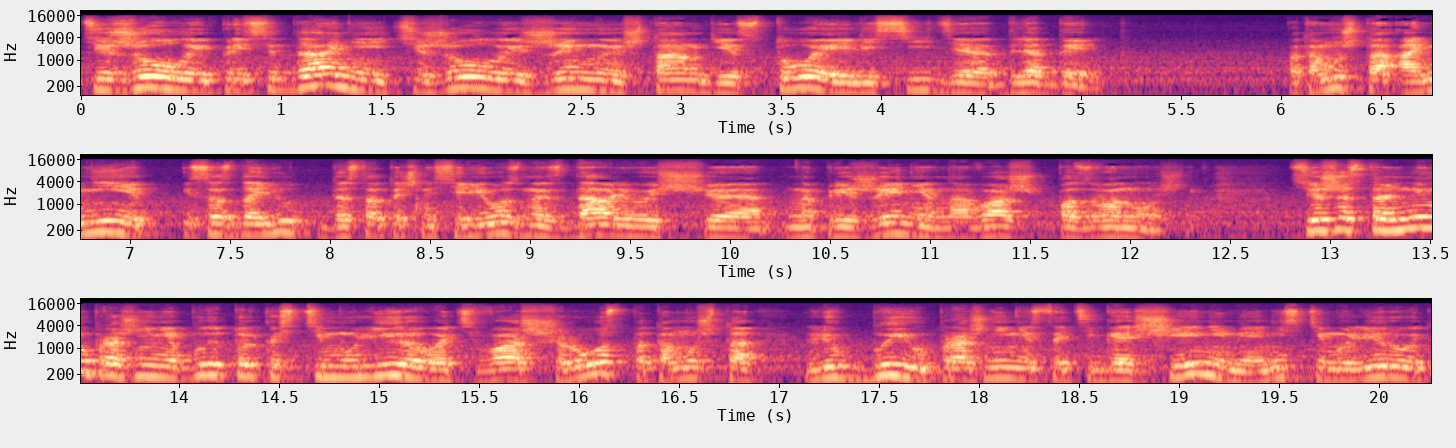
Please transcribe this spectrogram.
тяжелые приседания и тяжелые жимы штанги стоя или сидя для дельт потому что они и создают достаточно серьезное сдавливающее напряжение на ваш позвоночник. Все же остальные упражнения будут только стимулировать ваш рост, потому что любые упражнения с отягощениями, они стимулируют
